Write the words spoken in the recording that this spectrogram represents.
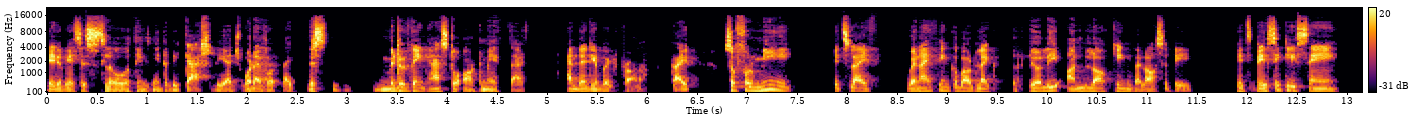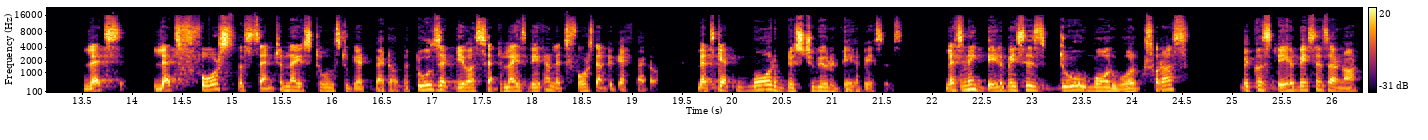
Database is slow. Things need to be cached at the edge, whatever. Like this mm-hmm. middle thing has to automate that. And then you build product, right? So for me, it's like when I think about like really unlocking velocity, it's basically saying, let's, let's force the centralized tools to get better. The tools that give us centralized data, let's force them to get better. Let's get more distributed databases. Let's make databases do more work for us because databases are not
